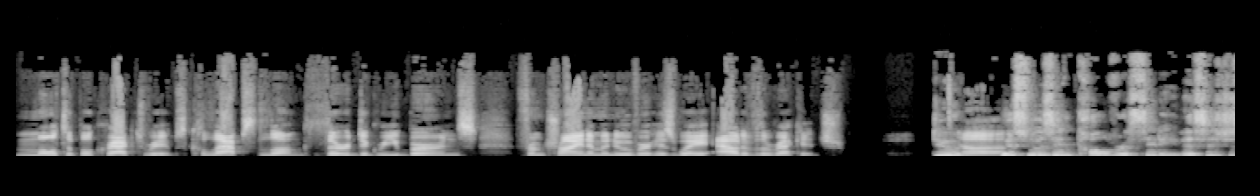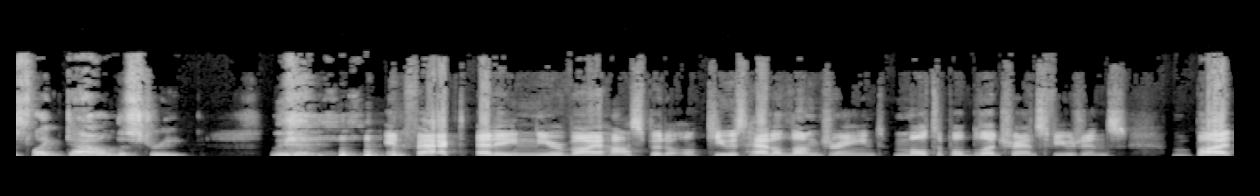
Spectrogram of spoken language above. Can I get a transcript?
multiple cracked ribs, collapsed lung, third degree burns from trying to maneuver his way out of the wreckage. Dude, Uh, this was in Culver City. This is just like down the street. In fact, at a nearby hospital, Hughes had a lung drained, multiple blood transfusions, but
